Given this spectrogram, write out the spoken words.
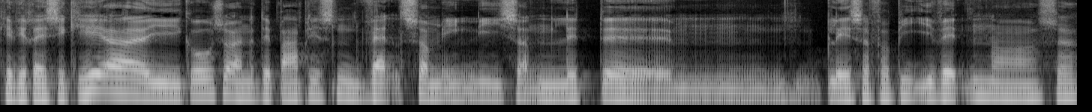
kan vi risikere i gåsøjne, at det bare bliver sådan valg, som egentlig sådan lidt øh, blæser forbi i vinden, og så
